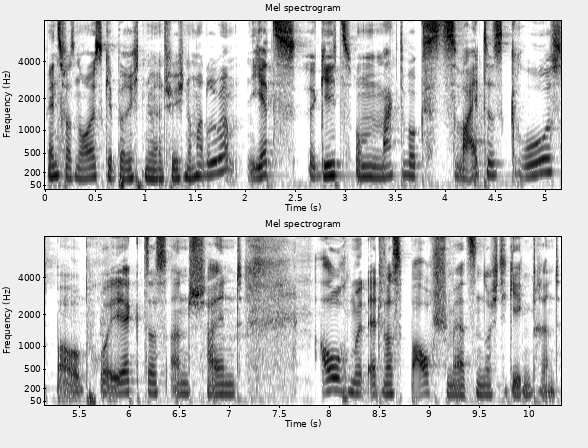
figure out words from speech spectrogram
Wenn es was Neues gibt, berichten wir natürlich nochmal drüber. Jetzt geht es um Magdeburgs zweites Großbauprojekt, das anscheinend auch mit etwas Bauchschmerzen durch die Gegend rennt.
